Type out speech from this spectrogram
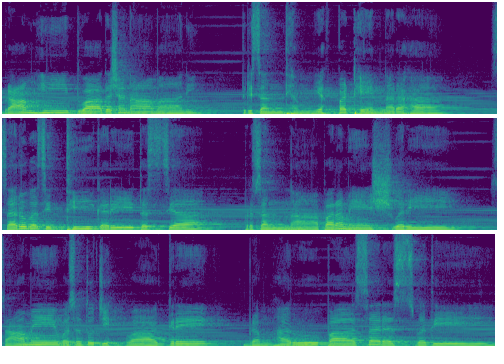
ब्राह्मी द्वादशनामानि। त्रिसन्ध्यं यः पठेन्नरः सर्वसिद्धीकरी तस्य प्रसन्ना परमेश्वरी। सा मे वसतु जिह्वाग्रे ब्रह्मरूपा सरस्वती।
